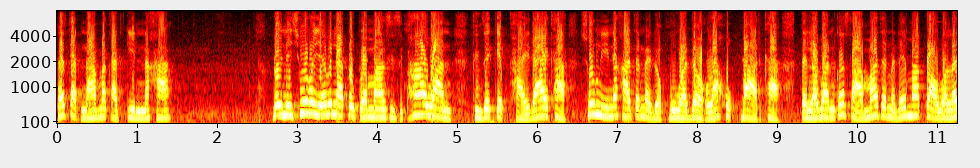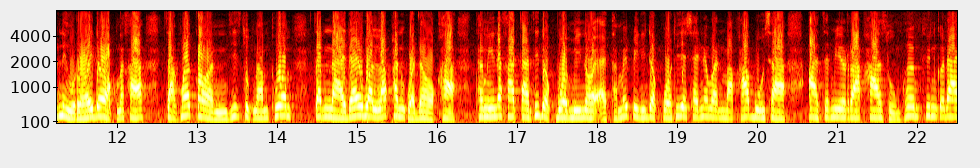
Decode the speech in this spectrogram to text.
และสัตว์น้ำมากัดกินนะคะ โดยในช่วงระยะเวลาปลูกประมาณ 45 วัน ถึงจะเก็บขายได้ค่ะ ช่วงนี้นะคะจำหน่ายดอกบัวดอกละ 6 บาทค่ะ แต่ละวันก็สามารถจำหน่ายได้มากกว่าวันละ 100 ดอกนะคะ จากเมื่อก่อนที่สุกน้ำท่วมจำหน่ายได้วันละพันกว่าดอกค่ะ ทั้งนี้นะคะ การที่ดอกบัวมีน้อยอาจทำให้ปีนี้ดอกบัวที่จะใช้ในวันมาฆบูชา อาจจะมีราคาสูงเพิ่มขึ้นก็ได้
